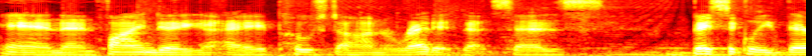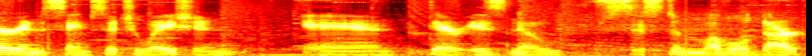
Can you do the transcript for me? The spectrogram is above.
And then find a, a post on Reddit that says basically they're in the same situation and there is no system level dark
